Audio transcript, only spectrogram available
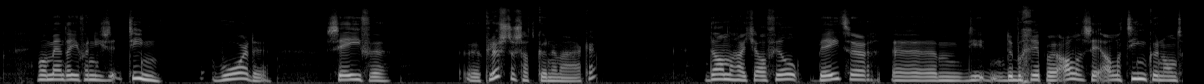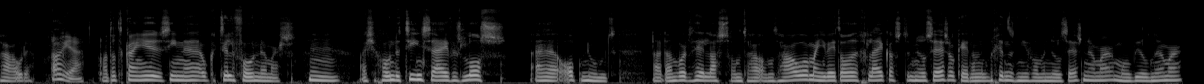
Op het moment dat je van die tien woorden zeven uh, clusters had kunnen maken, dan had je al veel beter ehm, die, de begrippen alle, alle tien kunnen onthouden. Oh ja. Want dat kan je zien, hè, ook in telefoonnummers. Hmm. Als je gewoon de tien cijfers los eh, opnoemt, nou, dan wordt het heel lastig om te hou- onthouden. Maar je weet al gelijk als de 06, oké, dan begint het in ieder geval met 06-nummer, mobiel nummer.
